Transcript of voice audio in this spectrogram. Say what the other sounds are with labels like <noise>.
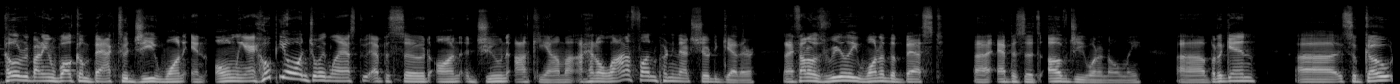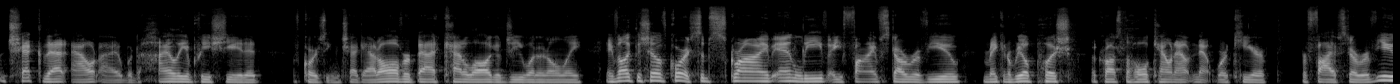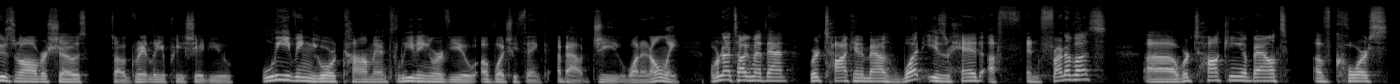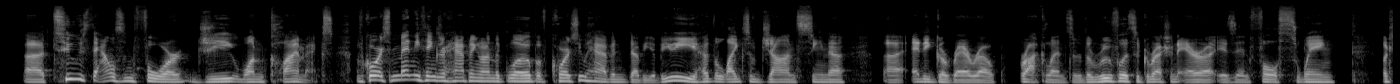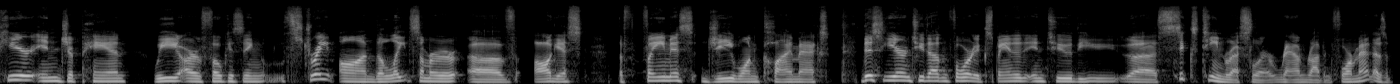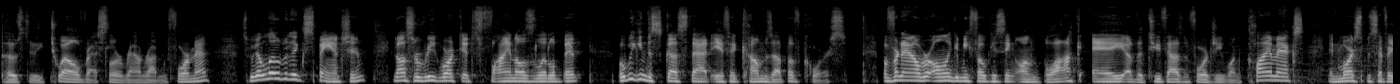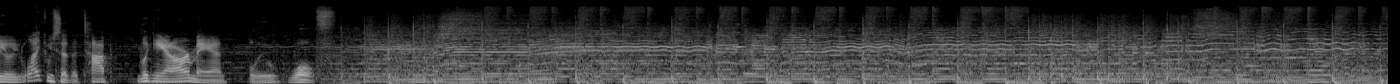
Hello, everybody, and welcome back to G1 and Only. I hope you all enjoyed last episode on Jun Akiyama. I had a lot of fun putting that show together, and I thought it was really one of the best uh, episodes of G1 and Only. Uh, but again, uh, so go check that out. I would highly appreciate it. Of course, you can check out all of our back catalog of G1 and Only. And if you like the show, of course, subscribe and leave a five star review. We're making a real push across the whole Count Out network here for five star reviews on all of our shows. So I greatly appreciate you leaving your comment, leaving a review of what you think about G1 and only. But we're not talking about that. We're talking about what is ahead in front of us. Uh, we're talking about, of course, uh, 2004 G1 Climax. Of course, many things are happening around the globe. Of course, you have in WWE, you have the likes of John Cena, uh, Eddie Guerrero, Brock Lesnar. The ruthless aggression era is in full swing. But here in Japan, we are focusing straight on the late summer of August, the famous G1 climax. This year in 2004, it expanded into the uh, 16 wrestler round robin format as opposed to the 12 wrestler round robin format. So we got a little bit of expansion. It also reworked its finals a little bit but we can discuss that if it comes up, of course. But for now, we're only going to be focusing on Block A of the 2004 G1 Climax, and more specifically, like we said the top, looking at our man, Blue Wolf.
